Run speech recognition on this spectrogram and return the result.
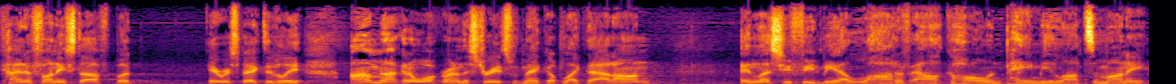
Kind of funny stuff, but irrespectively, I'm not going to walk around the streets with makeup like that on unless you feed me a lot of alcohol and pay me lots of money.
